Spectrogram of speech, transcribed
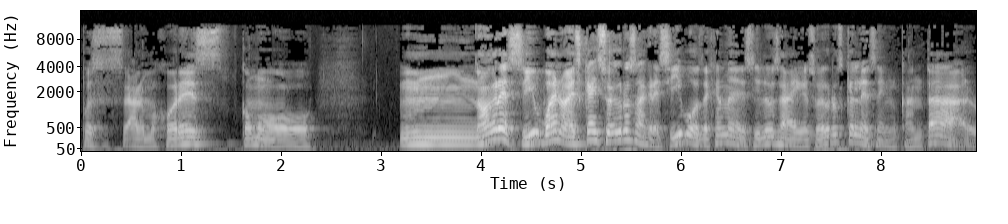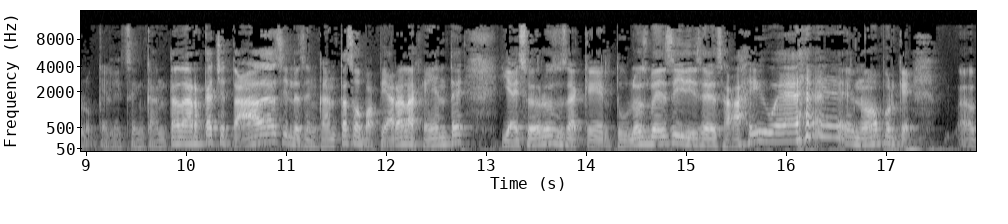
pues a lo mejor es como Mm, no agresivo, bueno, es que hay suegros agresivos, déjenme decirles, hay suegros que les encanta, lo que les encanta dar cachetadas y les encanta sopapear a la gente, y hay suegros, o sea, que tú los ves y dices, ay, güey, no, porque ah,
